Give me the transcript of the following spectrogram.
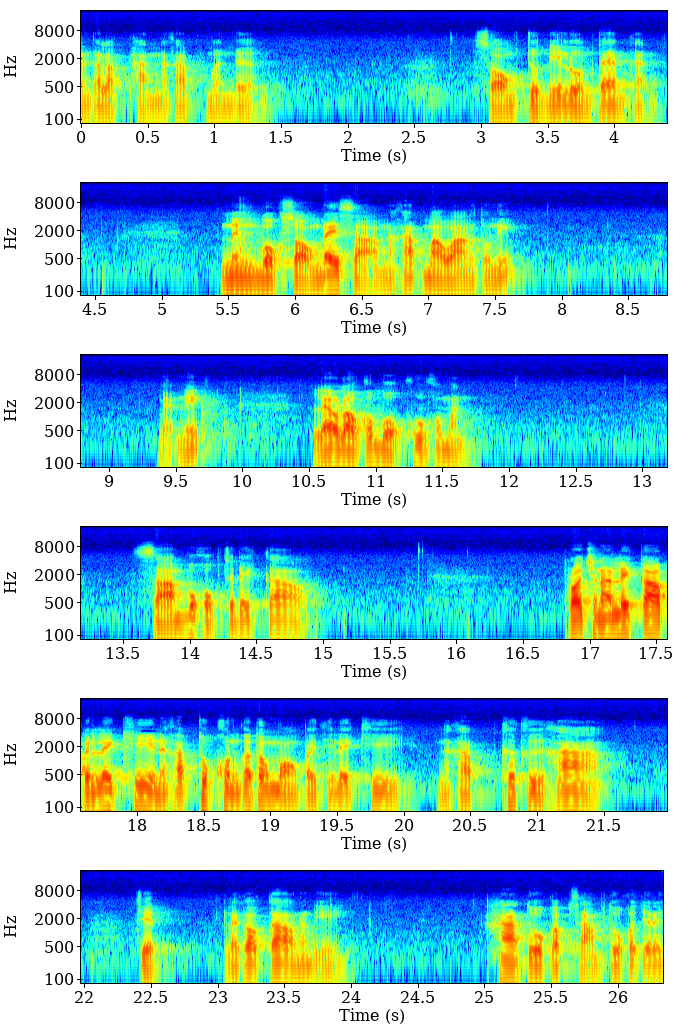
นกับหลักพันนะครับเหมือนเดิม 2 จุดนี้รวมแต้มกัน1บวก2ได้3นะครับมาวางตรงนี้ แบบนี้ แล้วเราก็บวกคู่เข้ามัน3บวก6จะได้ 9 ราะฉะนั้นเลข 9 เป็นเลขคี่นะครับ ทุกคนก็ต้องมองไปที่เลขคี่นะครับ ก็คือ 5 7 แล้วก็ 9 นั่นเอง 5 ตัวกับ 3 ตัวก็จะได้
